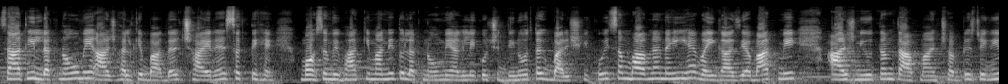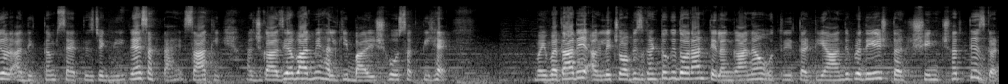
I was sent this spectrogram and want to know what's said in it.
साथ ही लखनऊ में आज हल्के बादल छाए रह सकते हैं। मौसम विभाग की माने तो लखनऊ में अगले कुछ दिनों तक बारिश की कोई संभावना नहीं है। वहीं गाजियाबाद में आज न्यूनतम तापमान 26 डिग्री और अधिकतम 37 डिग्री रह सकता है। साथ ही आज गाजियाबाद में हल्की बारिश हो सकती है। वहीं बता दें, अगले 24 घंटों के दौरान तेलंगाना, उत्तरी तटीय आंध्र प्रदेश, दक्षिण छत्तीसगढ़,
